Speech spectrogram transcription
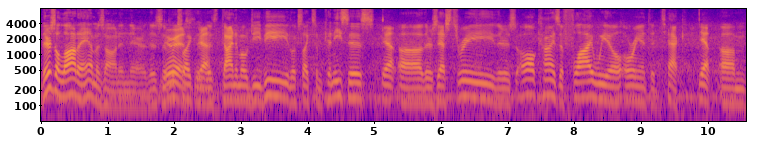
there's a lot of Amazon in there. There's, there it looks is, like yeah. there's DynamoDB, looks like some Kinesis, yeah. Uh, there's S3, there's all kinds of flywheel-oriented tech. Yep. Um,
